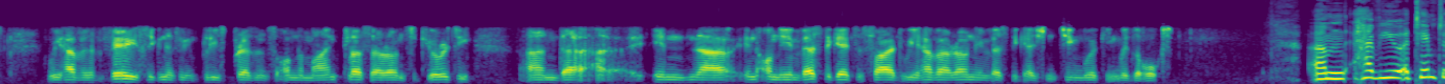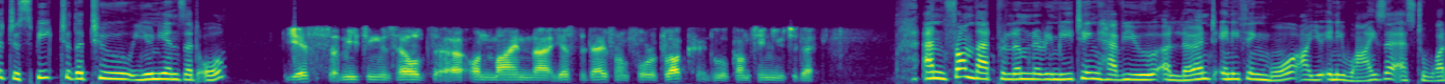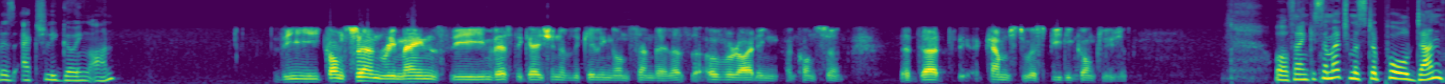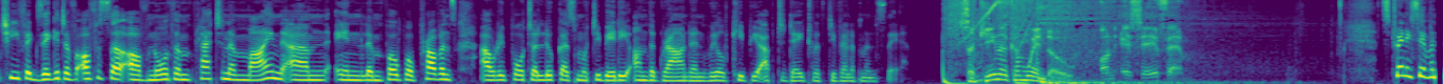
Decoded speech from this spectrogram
We have a very significant police presence on the mine, plus our own security. And uh, in, uh, in, on the investigator side, we have our own investigation team working with the Hawks. Um, have you attempted to speak to the two unions at all? Yes, a meeting was held uh, on mine uh, yesterday from 4 o'clock. It will continue today. And from that preliminary meeting, have you uh, learned anything more? Are you any wiser as to what is actually going on? The concern remains the investigation of the killing on Sunday. That's the overriding concern, that that comes to a speedy conclusion. Well, thank you so much, Mr. Paul Dunne, Chief Executive Officer of Northam Platinum Mine um, in Limpopo Province. Our reporter Lucas Motibedi on the ground, and we'll keep you up to date with developments there. Sakina Kamwendo on SAFM. It's 27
